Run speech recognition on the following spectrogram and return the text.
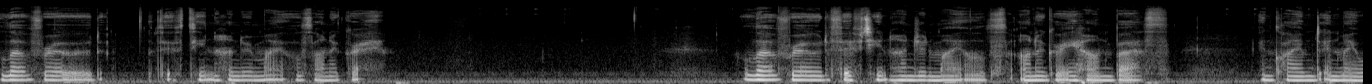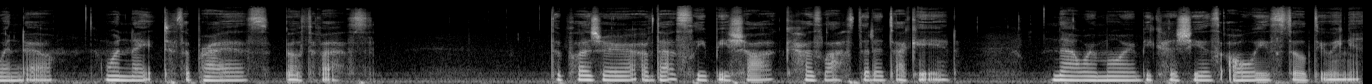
Love rode 1500 miles on a gray. Love rode 1500 miles on a Greyhound bus and climbed in my window one night to surprise both of us. The pleasure of that sleepy shock has lasted a decade, now or more, because she is always still doing it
